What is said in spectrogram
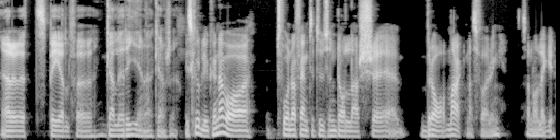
Är det ett spel för gallerierna kanske? Det skulle ju kunna vara 250 000 dollars eh, bra marknadsföring som de lägger.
